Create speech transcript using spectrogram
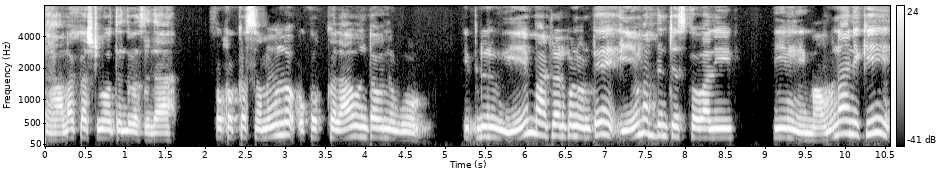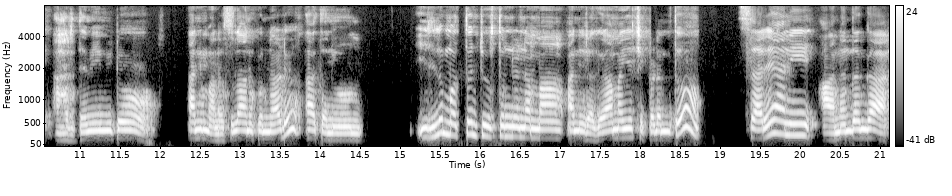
చాలా కష్టమవుతుంది వసుధ. ఒక్కొక్క సమయంలో ఒక్కొక్కలా ఉంటావు నువ్వు. ఇప్పుడు నువ్వు ఏం మాట్లాడుకుని ఉంటే ఏం అర్థం చేసుకోవాలి? ఈ మౌనానికి అర్థమేమిటో? అని మనసులో అనుకున్నాడు అతను. ఇల్లు మొత్తం చూస్తుండమ్మా అని రఘురామయ్య చెప్పడంతో సరే అని ఆనందంగా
